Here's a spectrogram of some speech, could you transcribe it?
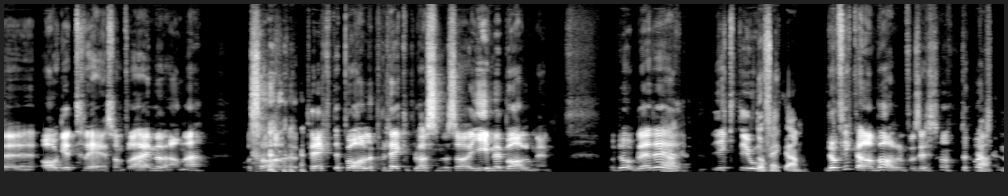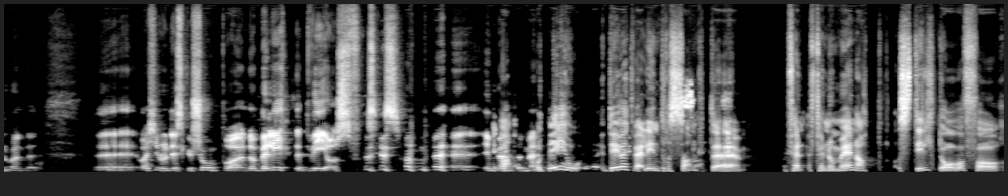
eh, AG3, som fra Heimevernet, og sa, pekte på alle på lekeplassen og sa 'gi meg ballen min'. Og da ble det, Ja. gikk det jo Da fikk han. Da fikk han ballen, for å si det sånn. Det var, Ja. ikke, noen, eh, det var ikke noen diskusjon på Da belitet vi oss, for å si det sånn, i møte med og det er, jo, det er jo et veldig interessant eh, fen fenomen at stilt overfor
